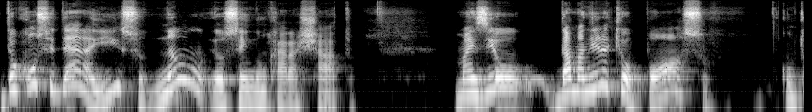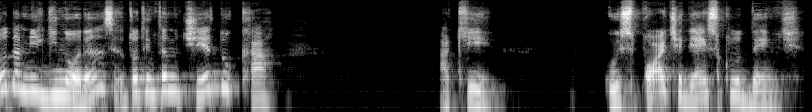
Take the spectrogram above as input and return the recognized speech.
Então considera isso, não eu sendo um cara chato, mas eu, da maneira que eu posso, com toda a minha ignorância, eu estou tentando te educar. Aqui, o esporte ele é excludente.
